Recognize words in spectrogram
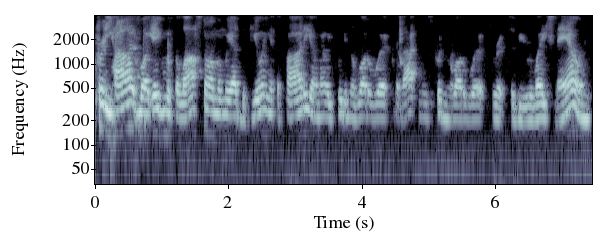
pretty hard. Like even with the last time when we had the viewing at the party, I know he put in a lot of work for that, and he's put in a lot of work for it to be released now. And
